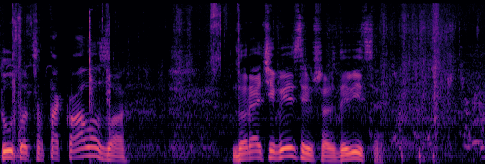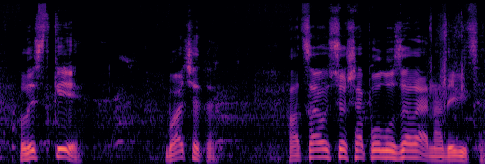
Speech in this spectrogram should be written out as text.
Тут оце така лоза. До речі, визрівша ж, дивіться. Листки. Бачите? А це ось ще полузелена, дивіться.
